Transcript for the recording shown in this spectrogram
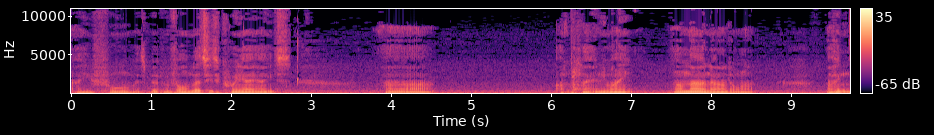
a4. It's a bit of a vulnerability to queen a8. Uh, I'll play it anyway. Oh no, no, I don't want that. I think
